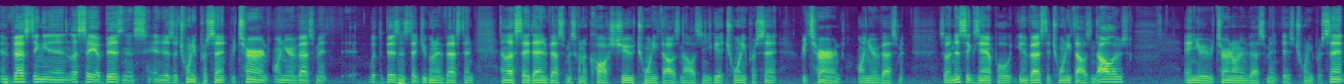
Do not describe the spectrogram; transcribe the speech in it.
investing in, let's say, a business and it is a 20% return on your investment with the business that you're going to invest in, and let's say that investment is going to cost you $20,000 and you get 20% return on your investment. So in this example, you invested $20,000 and your return on investment is 20%.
